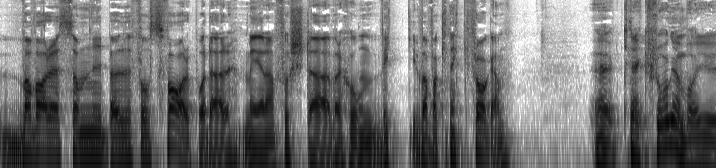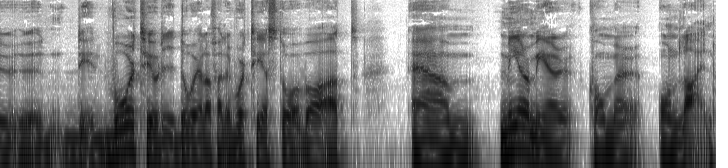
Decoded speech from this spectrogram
vad var det som ni behövde få svar på där med er första version? Vad var knäckfrågan? Eh, knäckfrågan var ju, vår teori då i alla fall, vår tes då var att um, mer och mer kommer online.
